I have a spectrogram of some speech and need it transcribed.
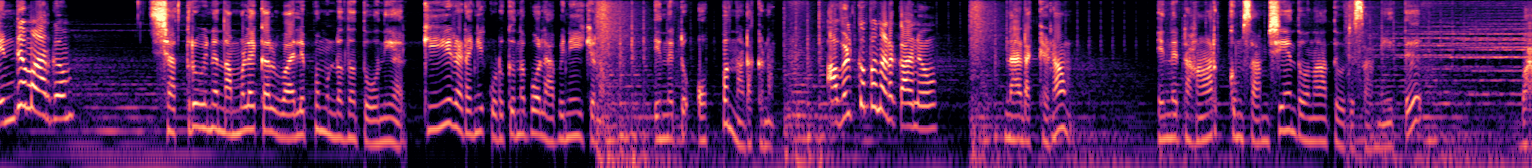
എന്ത് മാർഗം? ശത്രുവിന് നമ്മളെക്കാൾ വലിപ്പമുണ്ടെന്ന് തോന്നിയാൽ കീഴടങ്ങി കൊടുക്കുന്ന പോലെ അഭിനയിക്കണം. എന്നിട്ട് ഒപ്പം നടക്കണം. അവൾക്കൊപ്പം നടക്കാനോ? നടക്കണം. എന്നിട്ട് ആർക്കും സംശയം തോന്നാത്ത ഒരു സമയത്ത് വാ.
